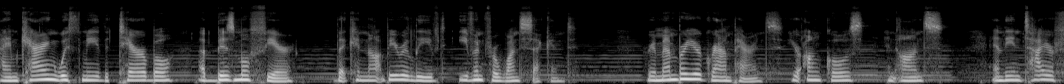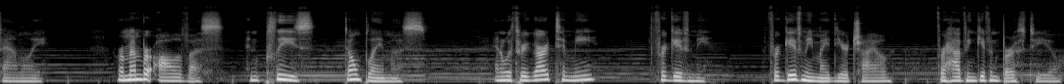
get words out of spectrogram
I am carrying with me the terrible, abysmal fear that cannot be relieved even for one second. Remember your grandparents, your uncles and aunts, and the entire family. Remember all of us, and please don't blame us. And with regard to me, forgive me. Forgive me, my dear child, for having given birth to you.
